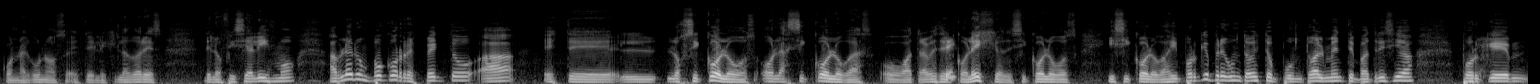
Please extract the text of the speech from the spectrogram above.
con algunos este, legisladores del oficialismo hablar un poco respecto a este, los psicólogos o las psicólogas o a través del colegio de psicólogos y psicólogas. ¿Y por qué pregunto esto puntualmente, Patricia? Porque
